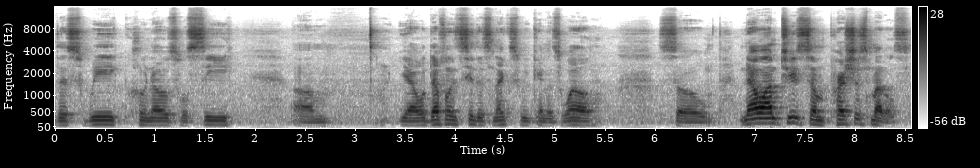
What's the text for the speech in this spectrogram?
this week. Who knows? We'll see. Um, yeah, we'll definitely see this next weekend as well. So now on to some precious metals.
